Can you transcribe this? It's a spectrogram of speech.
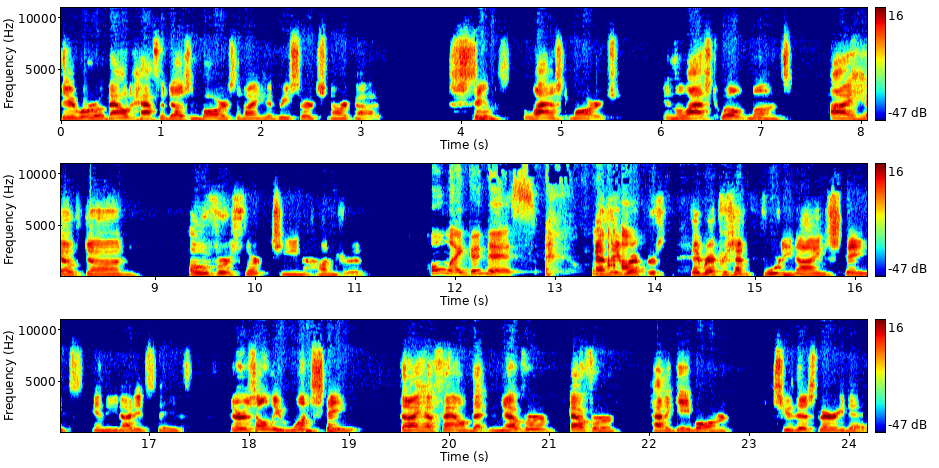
there were about half a dozen bars that I had researched and archived. Since last March, in the last 12 months, I have done over 1,300. Oh my goodness. wow. And they, repre- they represent 49 states in the United States. There is only one state that I have found that never, ever had a gay bar to this very day.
